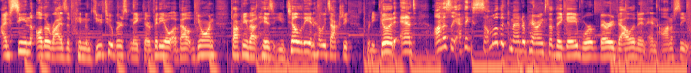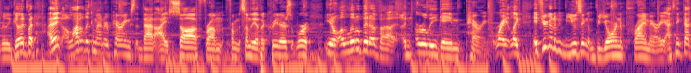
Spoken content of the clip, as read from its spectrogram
I've seen other rise of kingdoms youtubers make their video about Bjorn talking about his utility and how he's actually pretty good and honestly I think some of the commander pairings that they gave were very valid and, and honestly really good but I think a lot of the commander pairings that I saw from from some of the other creators were you know a little bit of a, an early game pairing right? Like if you're going to be using Bjorn primary I think that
